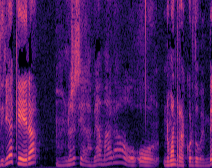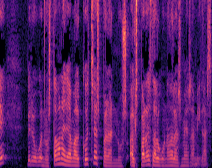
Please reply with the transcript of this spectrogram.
diria que era, no sé si a la meva mare o, o no me'n recordo ben bé, però bueno, estaven allà amb el cotxe esperant-nos, els pares d'alguna de les meves amigues.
